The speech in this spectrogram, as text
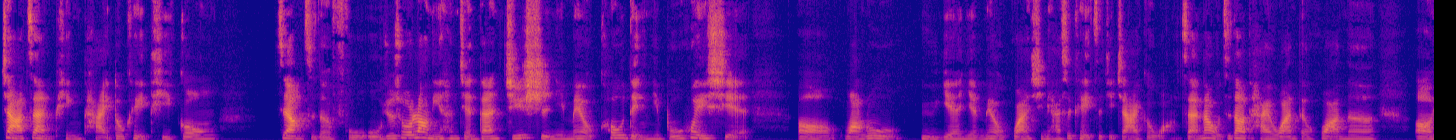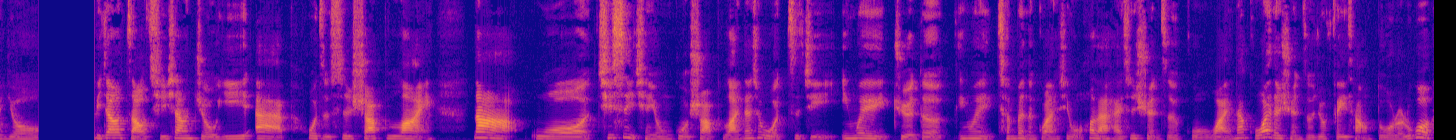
架站平台都可以提供这样子的服务，就是说让你很简单，即使你没有 coding，你不会写呃网络语言也没有关系，你还是可以自己架一个网站。那我知道台湾的话呢，呃有。比较早期，像九一 App 或者是 Shopline，那我其实以前用过 Shopline，但是我自己因为觉得因为成本的关系，我后来还是选择国外。那国外的选择就非常多了。如果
